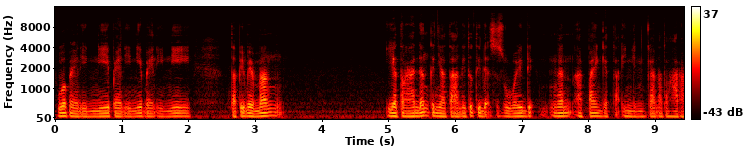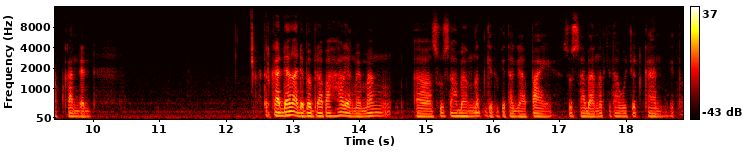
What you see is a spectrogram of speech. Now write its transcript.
Gue pengen ini pengen ini pengen ini. Tapi memang ya terkadang kenyataan itu tidak sesuai dengan apa yang kita inginkan atau harapkan. Dan terkadang ada beberapa hal yang memang uh, susah banget gitu kita gapai, susah banget kita wujudkan gitu.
